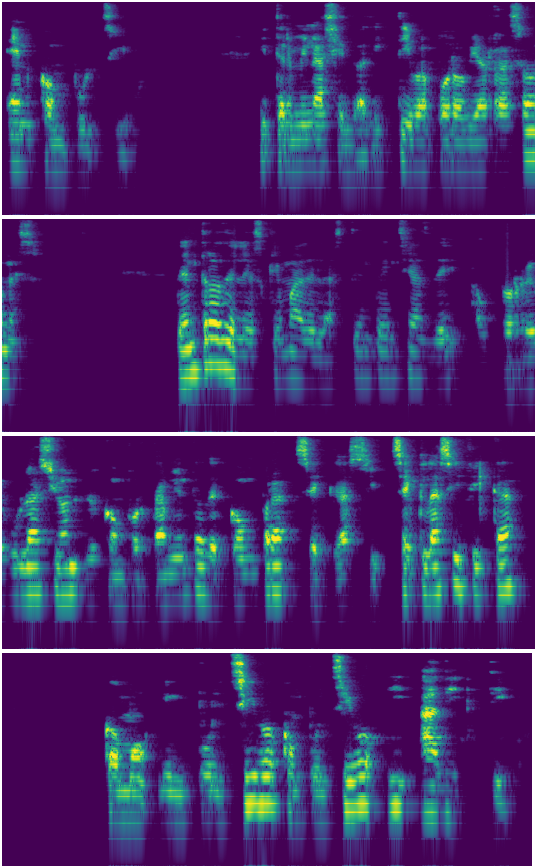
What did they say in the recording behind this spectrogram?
en compulsiva y termina siendo adictiva por obvias razones. Dentro del esquema de las tendencias de autorregulación, el comportamiento de compra se, clasifica como impulsivo, compulsivo y adictivo.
